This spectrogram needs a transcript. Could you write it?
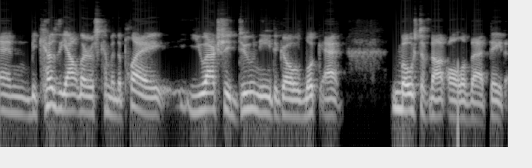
and because the outliers come into play, you actually do need to go look at most, if not all, of that data,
